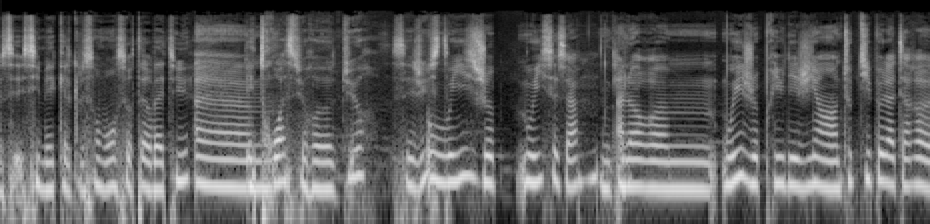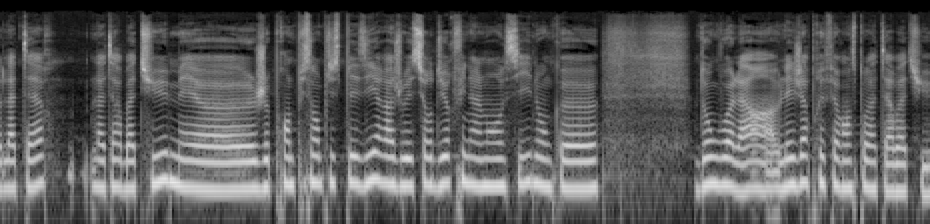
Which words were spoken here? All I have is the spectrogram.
si mes calculs sont bons, sur terre battue, et 3 sur dur c'est juste? Oui, je, oui c'est ça. Alors, euh, oui, je privilégie un tout petit peu la terre, euh, la terre, la terre battue, mais euh, je prends de plus en plus plaisir à jouer sur dur finalement aussi. Donc, donc voilà, légère préférence pour la terre battue.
